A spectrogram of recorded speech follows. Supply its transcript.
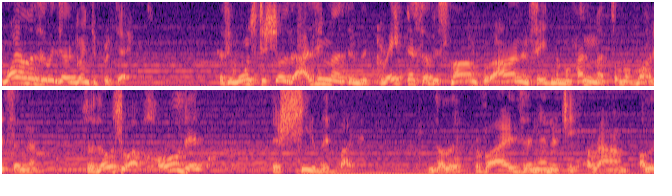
why Allah going to protect? because He wants to show the azimat and the greatness of Islam, Qur'an and Sayyidina Muhammad So those who uphold it they're shielded by it. And Allah provides an energy around, Allah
